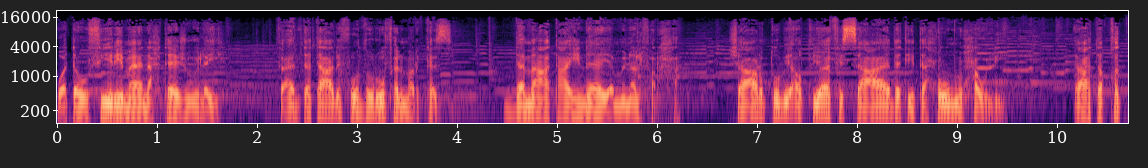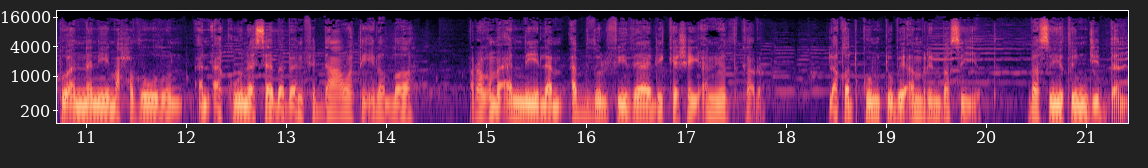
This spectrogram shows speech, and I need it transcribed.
وتوفير ما نحتاج إليه فأنت تعرف ظروف المركز. دمعت عيناي من الفرحة. شعرت بأطياف السعادة تحوم حولي. اعتقدت أنني محظوظ أن أكون سببا في الدعوة إلى الله رغم أني لم أبذل في ذلك شيئا يذكر. لقد قمت بأمر بسيط بسيط جدا.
